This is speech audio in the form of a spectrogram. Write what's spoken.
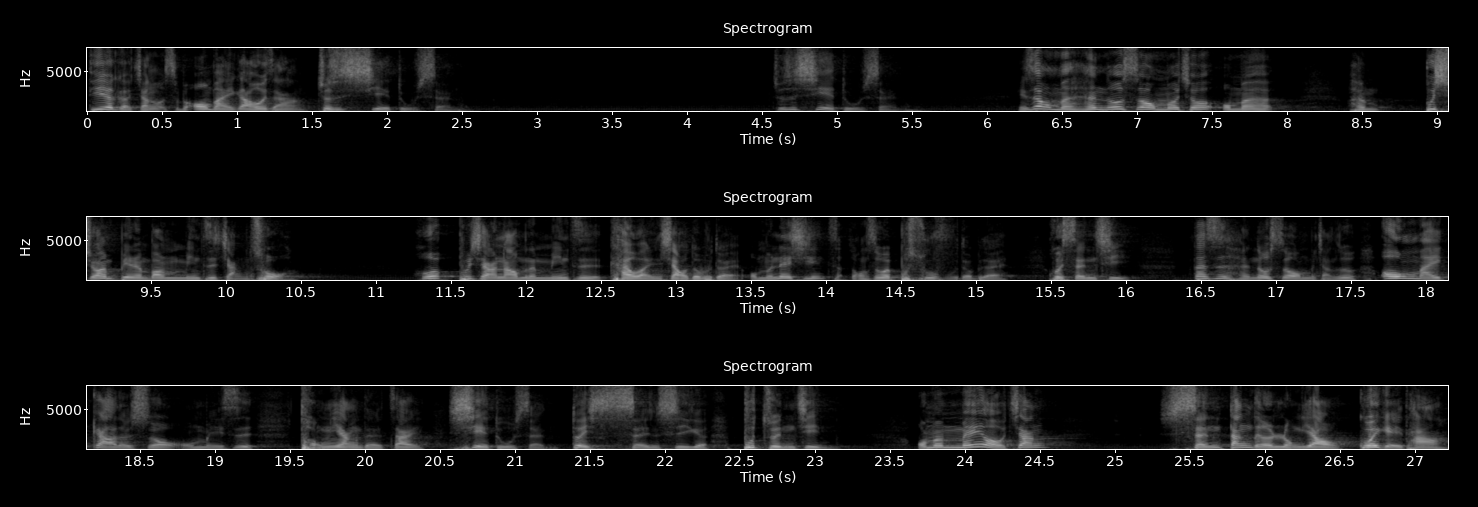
第二个讲什么？“Oh my God” 会怎样？就是亵渎神。就是亵渎神，你知道我们很多时候我们说我们很不喜欢别人把我们名字讲错，或不想拿我们的名字开玩笑，对不对？我们内心总是会不舒服，对不对？会生气。但是很多时候我们讲出 “Oh my God” 的时候，我们也是同样的在亵渎神，对神是一个不尊敬。我们没有将神当得荣耀归给他，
